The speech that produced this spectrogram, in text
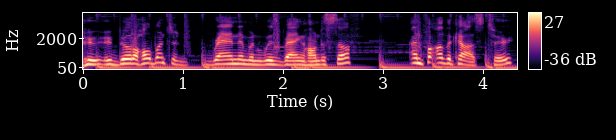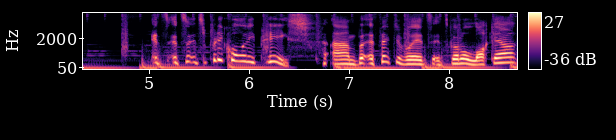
who, who built a whole bunch of random and whiz bang Honda stuff, and for other cars too. It's it's it's a pretty quality piece, um, but effectively it's it's got a lockout,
